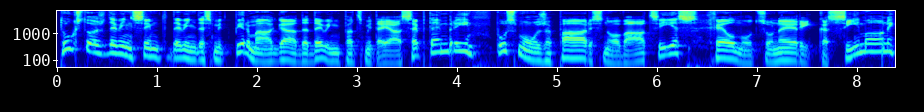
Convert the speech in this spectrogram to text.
1991. gada 19. septembrī pusmūža pāris no Vācijas, Helmuts un Ērika Simoni,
